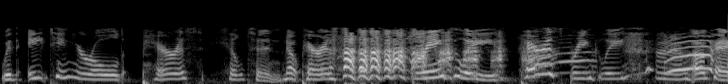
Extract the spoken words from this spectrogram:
with 18 year old Paris Hilton. No, Paris Brinkley. Paris Brinkley. Okay,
